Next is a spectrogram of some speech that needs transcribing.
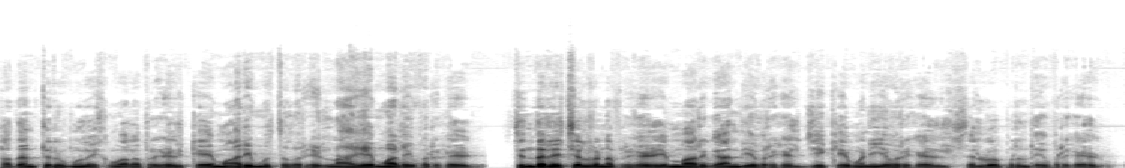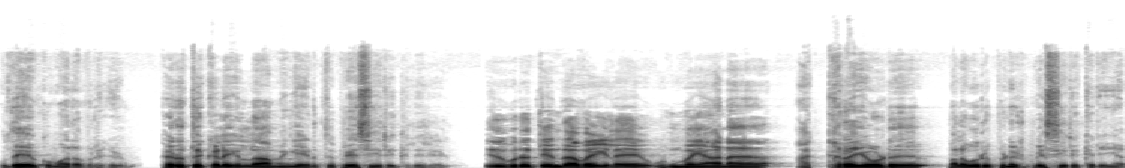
சதன் திருமலைக்குமார் அவர்கள் கே. மாரிமுத்து அவர்கள் நாகேமாலை அவர்கள் சிந்தனை செல்வன் அவர்கள் எம். ஆர். காந்தி அவர்கள் ஜி. கே. மணி அவர்கள் செல்வ பிறந்தை அவர்கள் உதயகுமார் அவர்கள். கருத்துக்களை எல்லாம் இங்கே எடுத்து பேசியிருக்கிறீர்கள். இது குறித்து இந்த அவையில உண்மையான அக்கறையோடு பல உறுப்பினர் பேசியிருக்கிறீங்க.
